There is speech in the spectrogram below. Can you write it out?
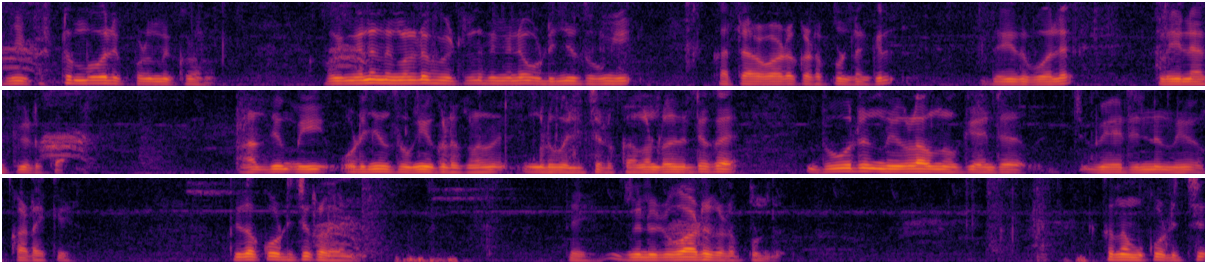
ഇനി ഇഷ്ടംപോലെ ഇപ്പോഴും നിൽക്കുകയാണ്. അപ്പോൾ ഇങ്ങനെ നിങ്ങളുടെ വീട്ടിൽ ഇതിങ്ങനെ ഒടിഞ്ഞു തൂങ്ങി കറ്റാർവാഴ കിടപ്പുണ്ടെങ്കിൽ ഇത് ഇതുപോലെ ക്ലീനാക്കി എടുക്കാം ആദ്യം ഈ ഒടിഞ്ഞു തൂങ്ങി കിടക്കുന്നത് ഇങ്ങോട്ട് വലിച്ചെടുക്കാം കണ്ടോ ഇതിന്റെയൊക്കെ ദൂരം നീളം നോക്കി അതിന്റെ വേരിന് കടയ്ക്ക്. ഇതൊക്കെ ഒടിച്ച് കളയണം. ഇങ്ങനെ ഒരുപാട് കിടപ്പുണ്ട്. ഇതൊക്കെ നമുക്ക് ഒടിച്ച്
